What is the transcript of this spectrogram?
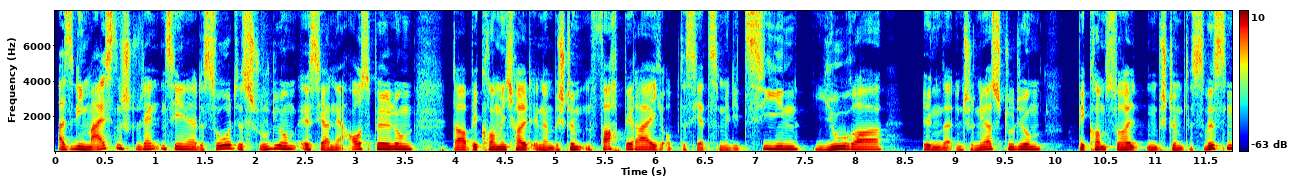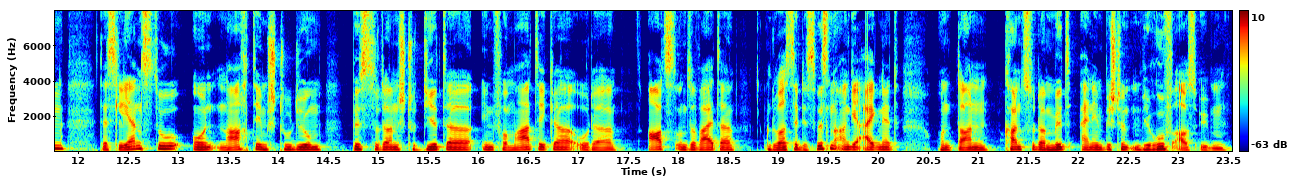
Also die meisten Studenten sehen ja das so, das Studium ist ja eine Ausbildung, da bekomme ich halt in einem bestimmten Fachbereich, ob das jetzt Medizin, Jura, irgendein Ingenieursstudium, bekommst du halt ein bestimmtes Wissen, das lernst du und nach dem Studium bist du dann studierter Informatiker oder Arzt und so weiter und du hast dir das Wissen angeeignet und dann kannst du damit einen bestimmten Beruf ausüben.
